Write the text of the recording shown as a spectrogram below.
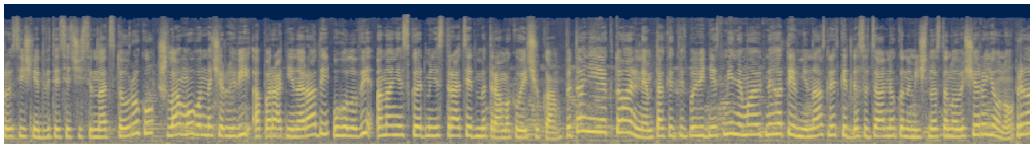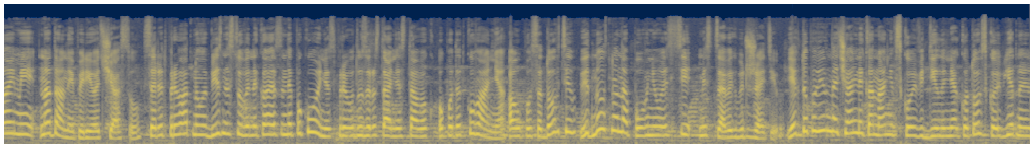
1 січня 2017 року йшла мова на черговій апаратній наради у голови Ананівської адміністрації Дмитра Маковейчука. Питання є актуальним, так як відповідні зміни мають негативні наслідки для соціально-економічного становища району, принаймні на даний період часу. Серед приватного бізнесу виникає занепокоєння з приводу зростання ставок оподаткування, а у посадовців відносно наповнюваності місцевих бюджетів. Як доповів начальник Ананівського відділення Котовської об'єднаної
